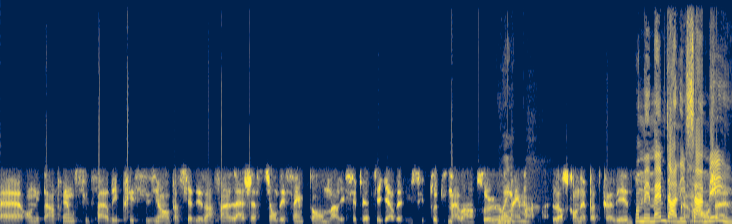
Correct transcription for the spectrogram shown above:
Euh, on est en train aussi de faire des précisions parce qu'il y a des enfants. La gestion des symptômes dans les CPA et les garderies, c'est toute une aventure, Oui. même lorsqu'on n'a pas de COVID. Oui, mais même dans les familles,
